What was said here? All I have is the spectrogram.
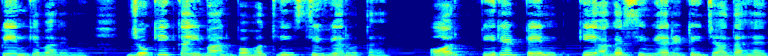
पेन के बारे में, जो कि कई बार बहुत ही सीवियर होता है और पीरियड पेन की अगर सीवियरिटी ज़्यादा है,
